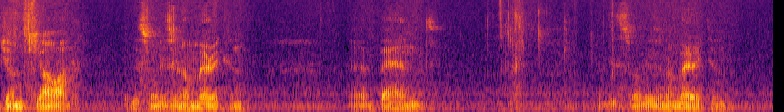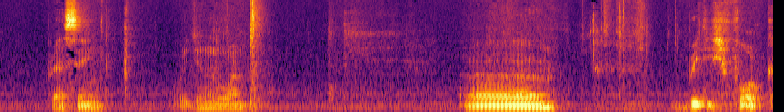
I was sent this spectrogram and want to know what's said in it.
Junkyard. This one is an American uh, band. This one is an American pressing, original one. Um, British folk,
